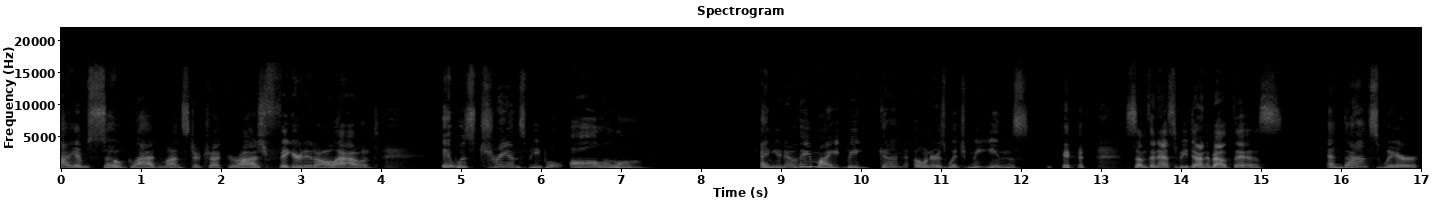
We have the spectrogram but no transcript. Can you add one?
I am so glad Monster Truck Garage figured it all out. It was trans people all along. And you know, they might be gun owners, which means something has to be done about this. And that's where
